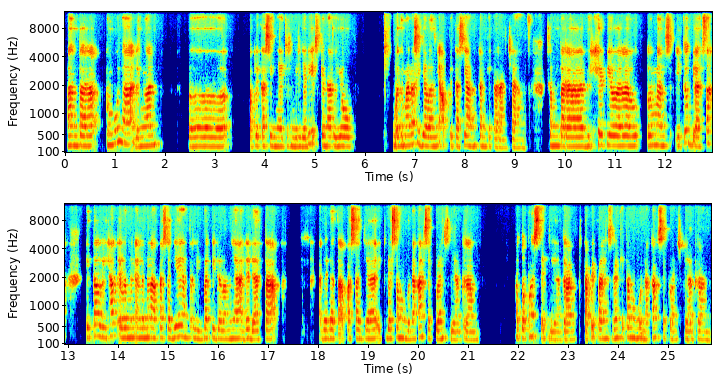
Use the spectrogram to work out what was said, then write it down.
antara pengguna dengan uh, aplikasinya itu sendiri. Jadi skenario bagaimana sih jalannya aplikasi yang akan kita rancang. Sementara behavioral elements itu biasa kita lihat elemen-elemen apa saja yang terlibat di dalamnya. Ada data, ada data apa saja, itu biasa menggunakan sequence diagram ataupun state diagram. Tapi paling sering kita menggunakan sequence diagram.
